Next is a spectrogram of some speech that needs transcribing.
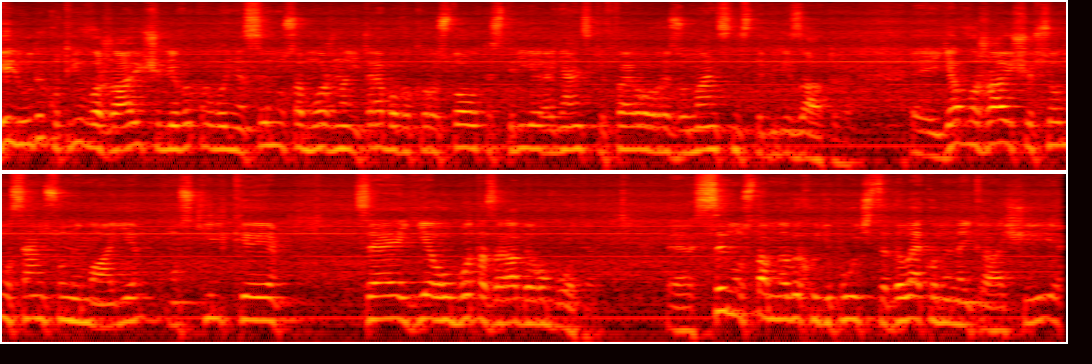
Є люди, котрі вважають, що для виправлення синуса можна і треба використовувати старі радянські ферорезонансні стабілізатори. Е, Я вважаю, що в цьому сенсу немає, оскільки це є робота заради роботи. Е, Синус там на виході вийде далеко не найкращий. Е,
